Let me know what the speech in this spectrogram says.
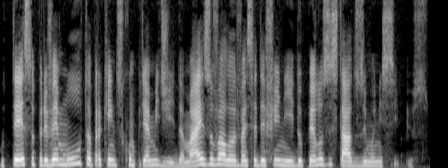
O texto prevê multa para quem descumprir a medida, mas o valor vai ser definido pelos estados e municípios.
